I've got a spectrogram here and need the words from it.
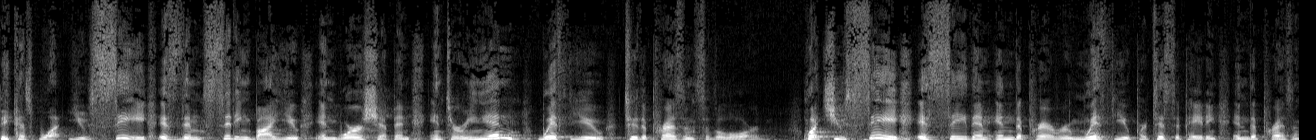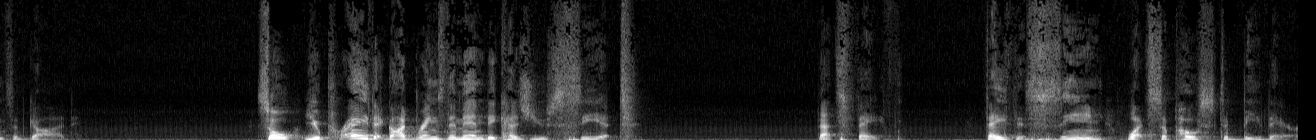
because what you see is them sitting by you in worship and entering in with you to the presence of the Lord. What you see is see them in the prayer room with you, participating in the presence of God. So you pray that God brings them in because you see it. That's faith. Faith is seeing what's supposed to be there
